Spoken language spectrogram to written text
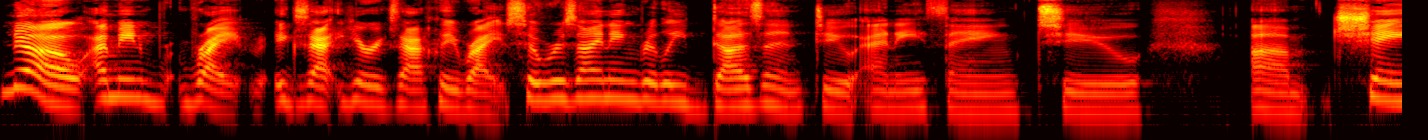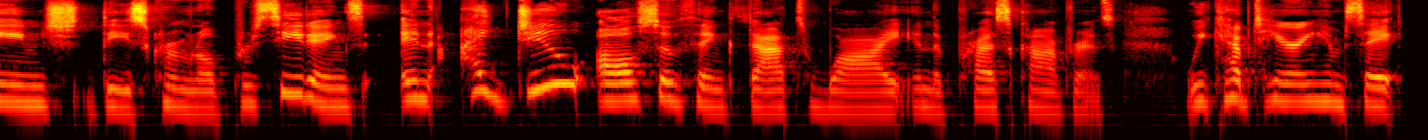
No, I mean, right. Exact. You're exactly right. So resigning really doesn't do anything to um, change these criminal proceedings. And I do also think that's why in the press conference, we kept hearing him say,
